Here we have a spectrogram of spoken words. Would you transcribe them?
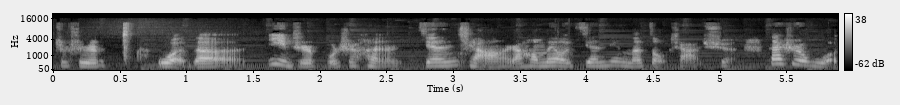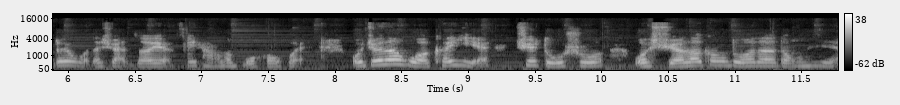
就是我的意志不是很坚强，然后没有坚定的走下去。但是我对我的选择也非常的不后悔。我觉得我可以去读书，我学了更多的东西，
